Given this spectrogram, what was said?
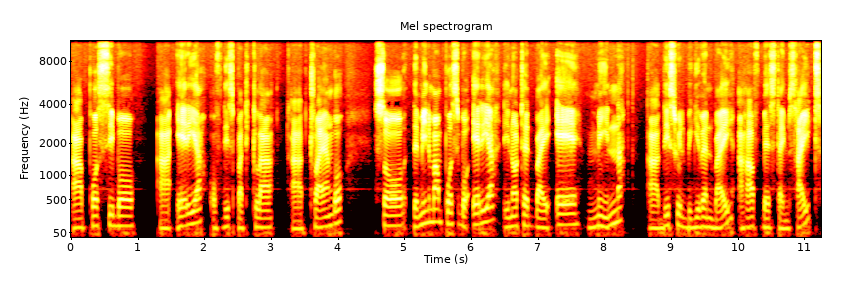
uh, possible uh, area of this particular uh, triangle. So the minimum possible area denoted by A min, uh, this will be given by a half base times height,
